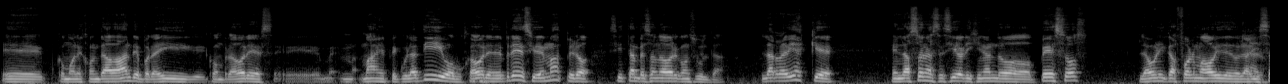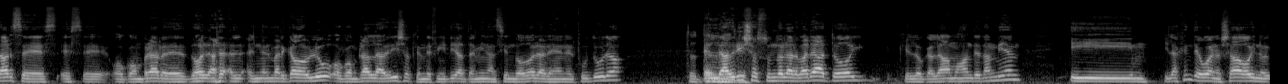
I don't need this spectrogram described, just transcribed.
Eh, como les contaba antes, por ahí compradores eh, más especulativos, buscadores de precio y demás, pero sí está empezando a haber consulta. La realidad es que en la zona se sigue originando pesos, la única forma hoy de dolarizarse es, eh, o comprar eh, dólar en el mercado blue o comprar ladrillos que en definitiva terminan siendo dólares en el futuro. El ladrillo es un dólar barato hoy, que es lo que hablábamos antes también. Y, la gente, bueno, ya hoy no,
